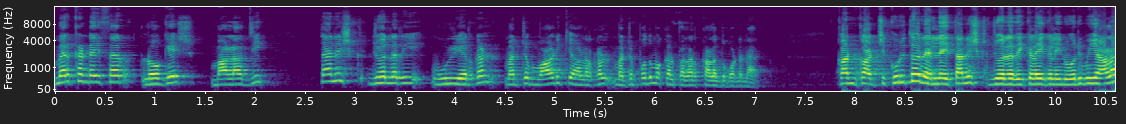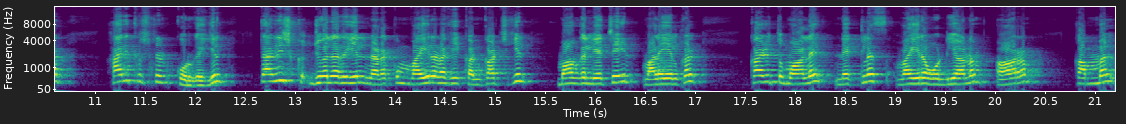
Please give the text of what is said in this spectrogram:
merchandiser Lokesh Balaji Tanishq jewellery ஊழியர்கள் மற்றும் வாடிக்கையாளர்கள் மற்றும் பொதுமக்கள் பலர் கலந்து கொண்டனர். கண்காட்சி குறித்து நெல்லை தனிஷ்க் ஜுவல்லரி கிளைகளின் உரிமையாளர் ஹரிகிருஷ்ணன் கூறுகையில் தனிஷ்க் ஜுவல்லரியில் நடக்கும் வைரநகை கண்காட்சியில் மாங்கல்ய செயின் வளையல்கள் கழுத்து மாலை நெக்லஸ் வைர ஒண்டியானம் ஆரம் கம்மல்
